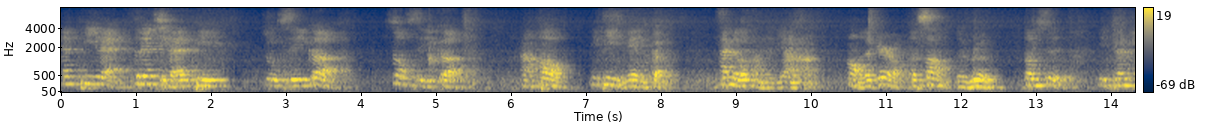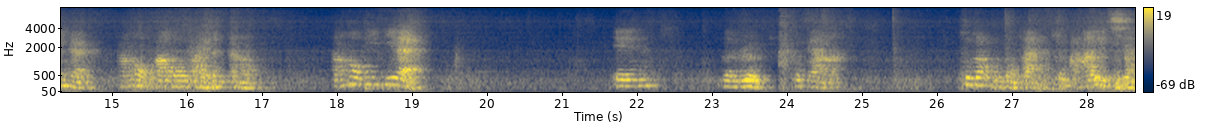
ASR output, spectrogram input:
，NP 嘞，这边几个 NP，主词一个，受词一个，然后 VP 里面一个，三个都长得一样啊。哦，the girl a song, the room 都是 determiner，然后 follow by the noun，然后 PP 嘞，in the room 就这样啊。树状图怎么办？就把它立起来，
